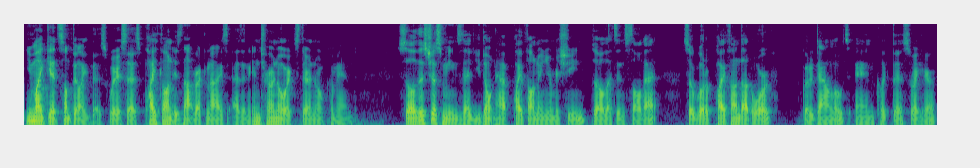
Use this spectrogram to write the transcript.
you might get something like this, where it says Python is not recognized as an internal or external command. So this just means that you don't have Python on your machine. So let's install that. So go to python.org, go to downloads and click this right here.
